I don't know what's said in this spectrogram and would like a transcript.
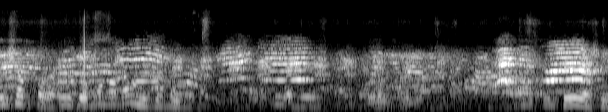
হিসাব করো ঠিক আছে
